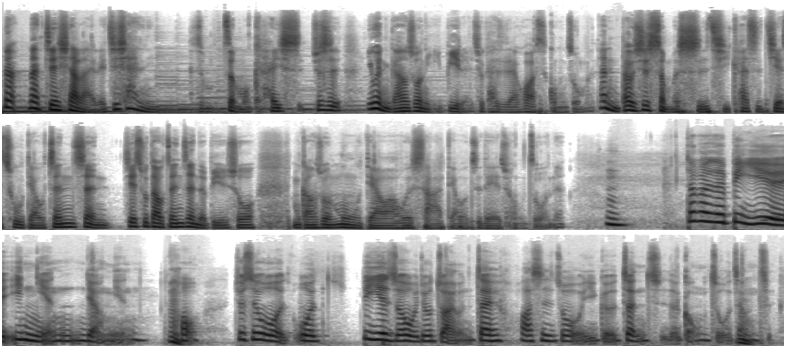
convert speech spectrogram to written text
那那接下来呢？接下来你。怎么怎么开始？就是因为你刚刚说你一毕业就开始在画室工作嘛？那你到底是什么时期开始接触雕真正接触到真正的，比如说我们刚刚说的木雕啊，或者沙雕之类的创作呢？嗯，大概在毕业一年两年后，嗯、就是我我毕业之后我就转在画室做一个正职的工作，这样子。嗯、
